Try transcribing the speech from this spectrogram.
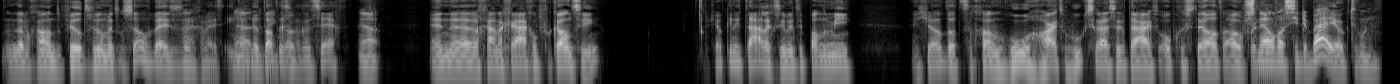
En dat we gewoon veel te veel met onszelf bezig zijn geweest. Ik Ja, denk dat dat dat is wat het zegt. Ja. En eh, we gaan er graag op vakantie. Heb je ook in Italië gezien met de pandemie? Weet je wel, dat gewoon hoe hard Hoekstra zich daar heeft opgesteld over... Snel was hij erbij ook toen,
